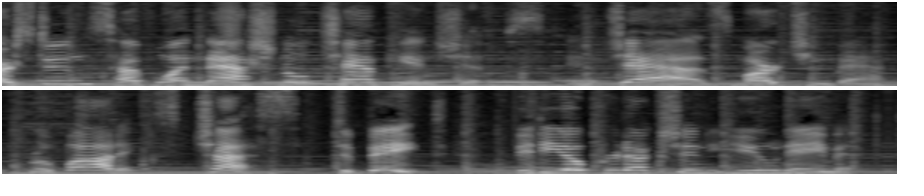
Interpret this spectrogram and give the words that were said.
Our students have won national championships in jazz, marching band, robotics, chess, debate, video production, you name it.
